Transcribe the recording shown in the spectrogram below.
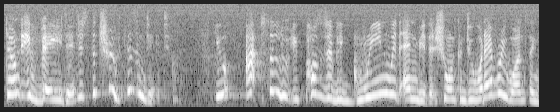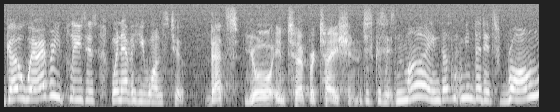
Don't evade it. It's the truth, isn't it? You absolutely, positively green with envy that Sean can do whatever he wants and go wherever he pleases whenever he wants to. That's your interpretation. Just because it's mine doesn't mean that it's wrong.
